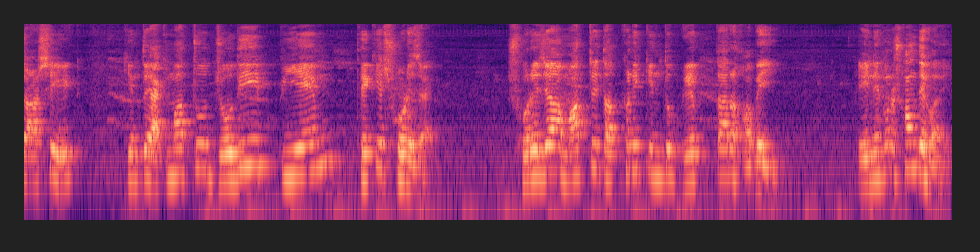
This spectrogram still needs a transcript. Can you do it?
চার্জশিট কিন্তু একমাত্র যদি পিএম থেকে সরে যায়, সরে যাওয়া মাত্রই তাৎক্ষণিক কিন্তু গ্রেপ্তার হবেই। এই নিয়ে কোনো সন্দেহ নেই।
